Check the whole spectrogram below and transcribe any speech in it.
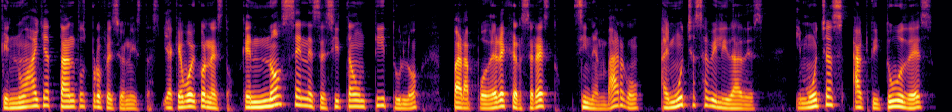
que no haya tantos profesionistas. ¿Y a qué voy con esto? Que no se necesita un título para poder ejercer esto. Sin embargo, hay muchas habilidades y muchas actitudes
